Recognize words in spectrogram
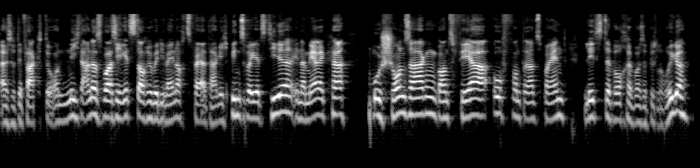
also de facto. Und nicht anders war es jetzt auch über die Weihnachtsfeiertage. Ich bin zwar jetzt hier in Amerika, muss schon sagen, ganz fair, offen und transparent, letzte Woche war es ein bisschen ruhiger.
